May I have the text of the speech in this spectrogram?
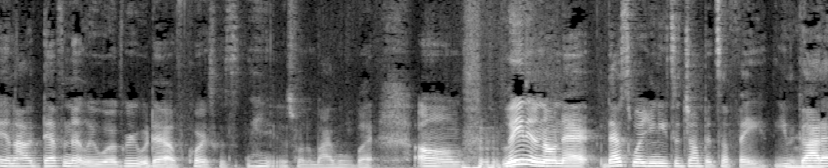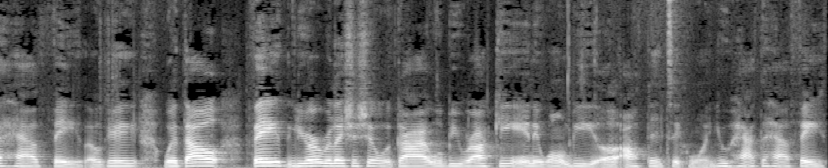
And I definitely will agree with that, of course, because it's from the Bible. But um, leaning on that, that's where you need to jump into faith. You Amen. gotta have faith, okay? Without faith, your relationship with God will be rocky and it won't be an authentic one. You have to have faith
